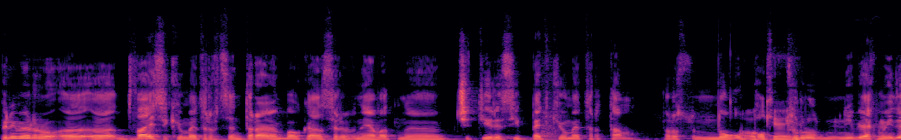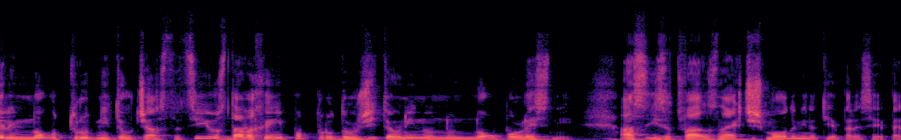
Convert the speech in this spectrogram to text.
Примерно 20 км в Централен Балкан се равняват на 45 км там. Просто много okay. по-трудно. Ние бяхме видели много трудните участъци и оставаха да. ни по-продължителни, но, но много по-лесни. Аз и затова знаех, че ще мога да мина тия 55.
